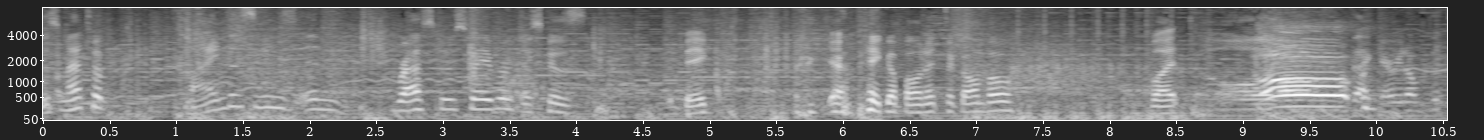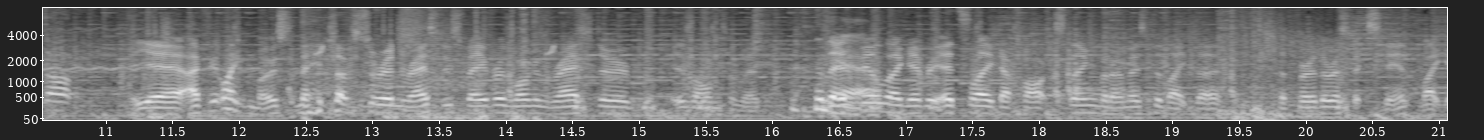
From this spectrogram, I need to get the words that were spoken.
This matchup kind of seems in Wrastor's favor just because big, yeah, big opponent to combo. But Oh! that carried off the top. Yeah, I feel like most matchups are in Wrastor's favor as long as Wrastor is onto it. they Yeah. feels like every it's like a Fox thing, but almost to like the the furthest extent. Like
